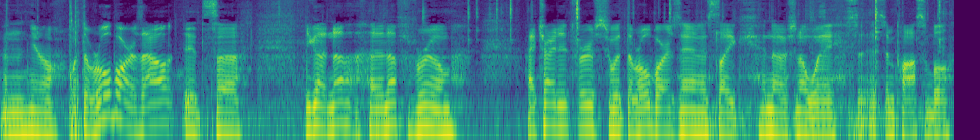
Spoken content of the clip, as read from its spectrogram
And you know, with the roll bars out, it's uh, you got enough enough room. I tried it first with the roll bars in. It's like no, there's no way. It's, it's impossible.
